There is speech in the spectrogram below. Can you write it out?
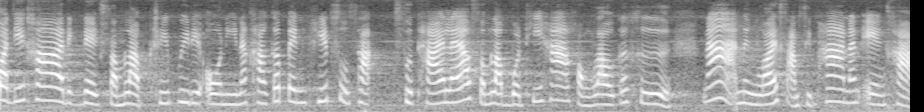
วัสดีค่ะเด็กๆสำหรับคลิปวิดีโอนี้นะคะ ก็เป็นคลิปสุดสุดท้ายแล้วสำหรับบทที่ 5 ของเราก็คือ หน้า 135 นั่นเองค่ะ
